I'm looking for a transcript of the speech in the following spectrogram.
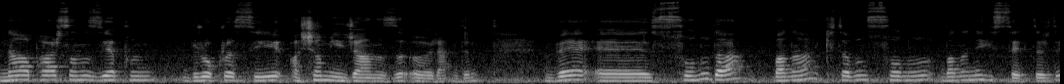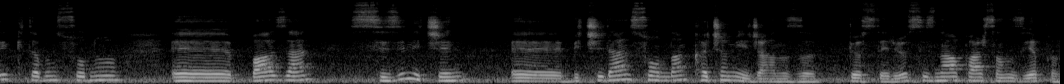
Ne yaparsanız yapın bürokrasiyi aşamayacağınızı öğrendim ve e, sonu da bana kitabın sonu bana ne hissettirdi? Kitabın sonu e, bazen sizin için e, biçilen sondan kaçamayacağınızı gösteriyor. Siz ne yaparsanız yapın,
